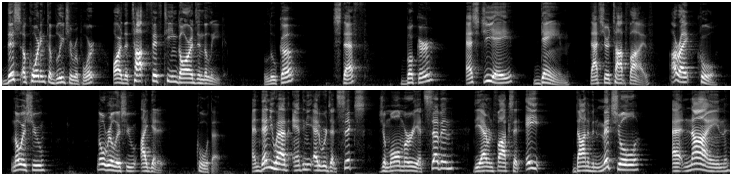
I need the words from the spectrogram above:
This, according to Bleacher Report, are the top 15 guards in the league Luka, Steph, Booker, SGA, Dame. That's your top five. All right, cool. No issue. No real issue. I get it. Cool with that. And then you have Anthony Edwards at six, Jamal Murray at seven, De'Aaron Fox at eight, Donovan Mitchell at nine,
